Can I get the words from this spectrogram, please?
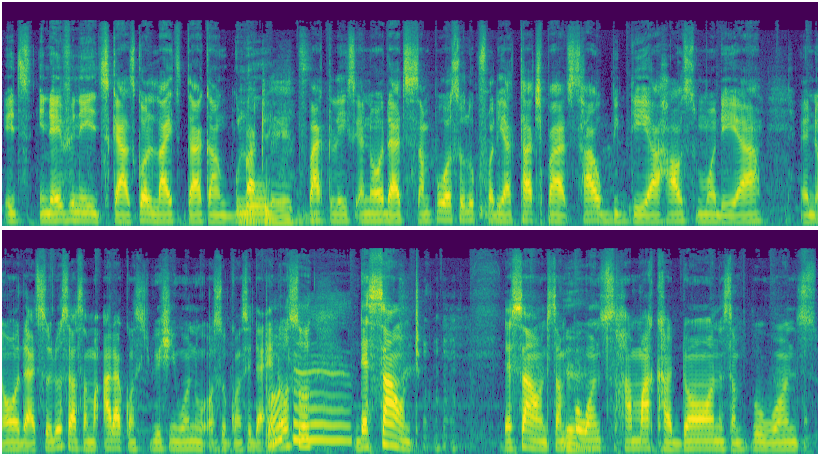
it's in the evening, it's has got light that can glow, Backlit. backlinks and all that. Some people also look for their touch pads, how big they are, how small they are, and all that. So those are some other considerations you want to also consider, and also the sound. The sound. Some people Yeah. want Harman Kardon. Some people want,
